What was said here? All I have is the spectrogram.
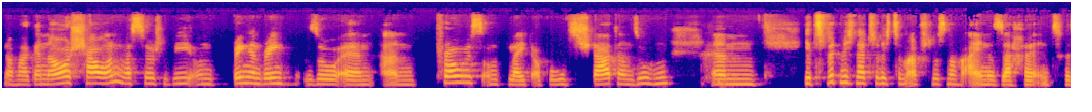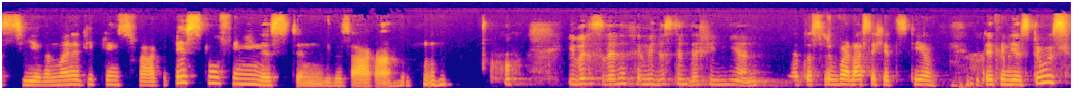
nochmal genau schauen, was Social B und Bring and Bring so ähm, an Pros und vielleicht auch Berufsstartern suchen. Ähm, jetzt wird mich natürlich zum Abschluss noch eine Sache interessieren. Meine Lieblingsfrage. Bist du Feministin, liebe Sarah? Wie würdest du denn eine Feministin definieren? Ja, das überlasse ich jetzt dir. Wie definierst du es?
